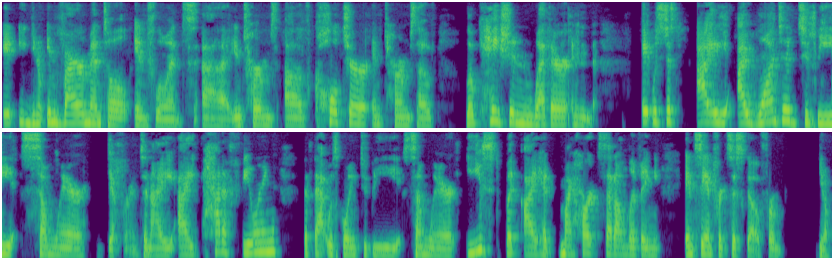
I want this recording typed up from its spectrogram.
it, you know environmental influence uh, in terms of culture in terms of location, weather, and it was just I I wanted to be somewhere different, and I I had a feeling that that was going to be somewhere east, but I had my heart set on living in San Francisco from you know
